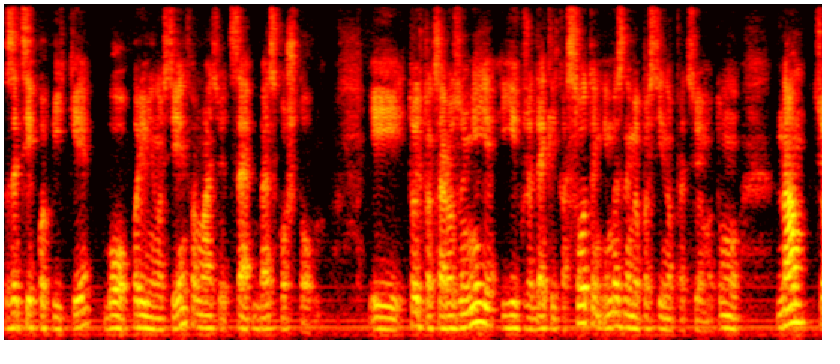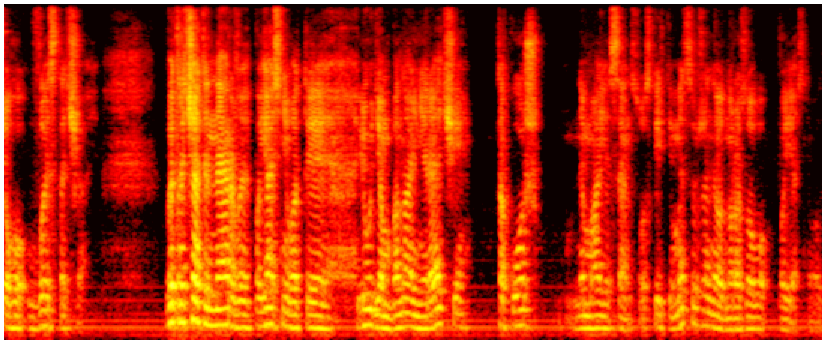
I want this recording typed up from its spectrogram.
за ці копійки, бо порівняно з цією інформацією це безкоштовно. І той, хто це розуміє, їх вже декілька сотень, і ми з ними постійно працюємо. Тому нам цього вистачає. Витрачати нерви, пояснювати людям банальні речі також немає сенсу, оскільки ми це вже неодноразово пояснювали.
